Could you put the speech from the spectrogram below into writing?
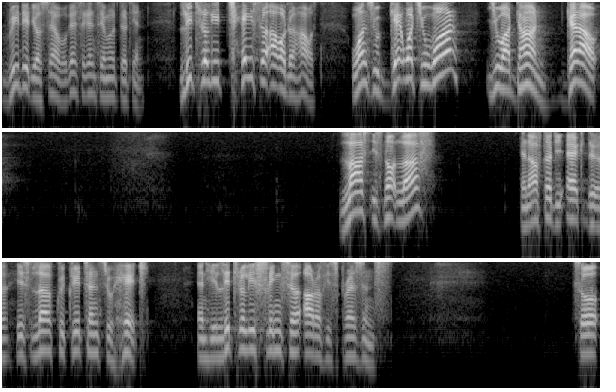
read it yourself, okay? 2 Samuel 13. Literally chase her out of the house. Once you get what you want, you are done. Get out. Lust is not love. And after the act, the, his love quickly turns to hate and he literally flings her out of his presence. So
